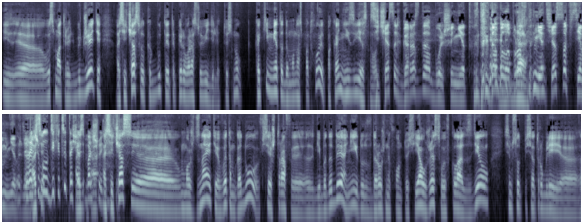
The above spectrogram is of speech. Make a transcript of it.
и э, высматривать в бюджете, а сейчас вы как будто это первый раз увидели. То есть, ну, каким методом у нас подходит, пока неизвестно. Сейчас вот. их гораздо больше нет. Тогда было просто нет, сейчас совсем нет. Раньше а был дефицит, а сейчас а, большой. А, сейчас, э, может, знаете, в этом году все штрафы ГИБДД, они идут в дорожный фонд. То есть я уже свой вклад сделал, 750 рублей э,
